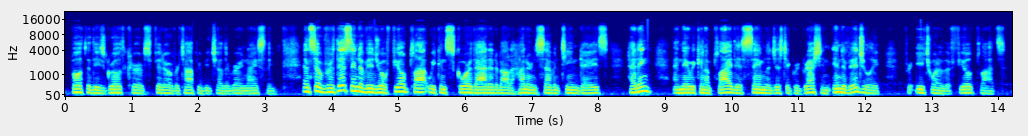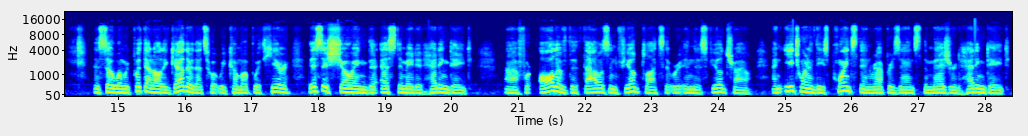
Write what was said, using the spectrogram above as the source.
Both of these growth curves fit over top of each other very nicely. And so for this individual field plot, we can score that at about 117 days heading, and then we can apply this same logistic regression individually for each one of the field plots. And so when we put that all together, that's what we come up with here. This is showing the estimated heading date uh, for all of the thousand field plots that were in this field trial. And each one of these points then represents the measured heading date,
